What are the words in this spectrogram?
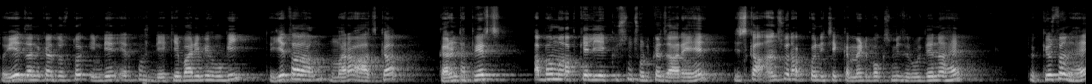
तो ये जानकारी दोस्तों इंडियन एयरफोर्स डे के बारे में होगी। तो ये था हमारा आज का करंट अफेयर्स अब हम आपके लिए क्वेश्चन छोड़कर जा रहे हैं, जिसका आंसर आपको नीचे कमेंट बॉक्स में ज़रूर देना है। तो क्वेश्चन है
